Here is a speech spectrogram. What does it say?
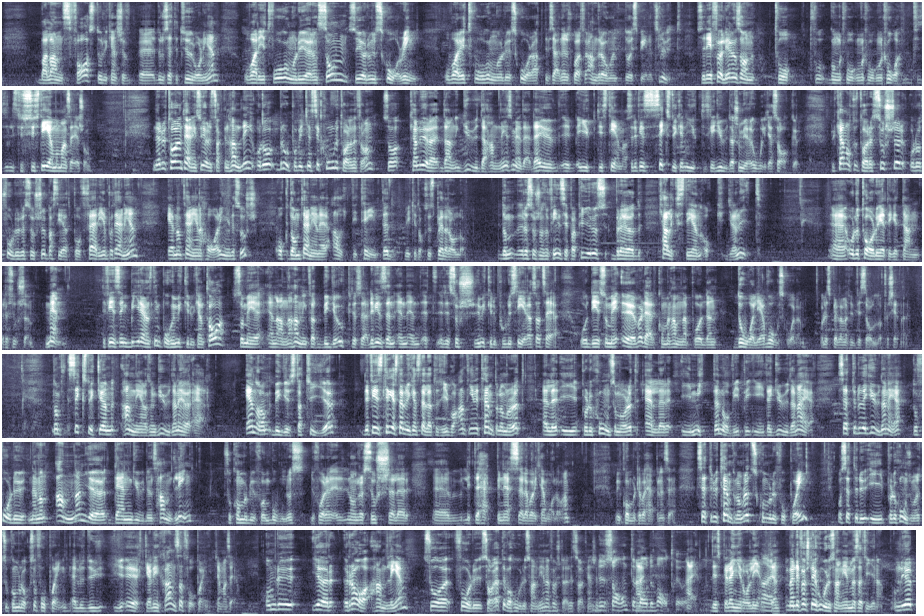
balansfas då du kanske, eh, då du sätter turordningen. Och varje två gånger du gör en sån så gör du en scoring. Och varje två gånger du har scorat, det vill säga när du scorat för andra gången, då är spelet slut. Så det följer en sån två, två gånger två gånger två gånger två system om man säger så. När du tar en tärning så gör du sagt en handling och då beror på vilken sektion du tar den ifrån så kan du göra den gudahandlingen som är där. Det är ju eh, egyptiskt tema, så det finns sex stycken egyptiska gudar som gör olika saker. Du kan också ta resurser och då får du resurser baserat på färgen på tärningen. En av tärningarna har ingen resurs och de tärningarna är alltid tainted, vilket också spelar roll då. De resurser som finns är papyrus, bröd, kalksten och granit. Eh, och då tar du helt enkelt den resursen. Men det finns en begränsning på hur mycket du kan ta, som är en annan handling för att bygga upp det. Så här. Det finns en, en, en ett resurs, hur mycket du producerar så att säga. Och det som är över där kommer hamna på den dåliga vågskålen. Och det spelar naturligtvis roll för senare. De sex stycken handlingarna som gudarna gör är. En av dem bygger statyer. Det finns tre ställen du kan ställa statyer på. Antingen i tempelområdet, eller i produktionsområdet, eller i mitten då, i där gudarna är. Sätter du där gudarna är, då får du, när någon annan gör den gudens handling, så kommer du få en bonus. Du får någon resurs eller eh, lite happiness eller vad det kan vara. Va? Vi kommer till vad happiness är. Sätter du tempelområdet så kommer du få poäng. Och sätter du i produktionsområdet så kommer du också få poäng. Eller du ökar din chans att få poäng, kan man säga. Om du gör Ra-handlingen så får du... Sa jag att det var Horushandlingen den första? Det sa jag kanske Du inte. sa inte Nej. vad det var tror jag. Nej, det spelar ingen roll egentligen. Nej. Men det första är Horushandlingen med statyerna. Om du gör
